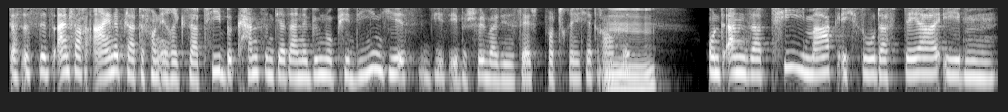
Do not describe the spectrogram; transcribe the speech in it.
Das ist jetzt einfach eine Platte von Erik Satie. Bekannt sind ja seine Gymnopädien. Hier ist, die ist eben schön, weil dieses Selbstporträt hier drauf mhm. ist. Und an Satie mag ich so, dass der eben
